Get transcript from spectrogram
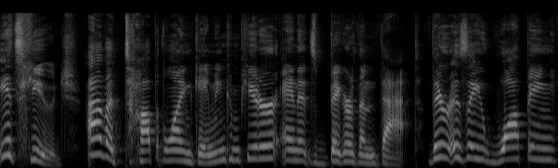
it's huge. I have a top of the line gaming computer and it's bigger than that. There is a whopping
